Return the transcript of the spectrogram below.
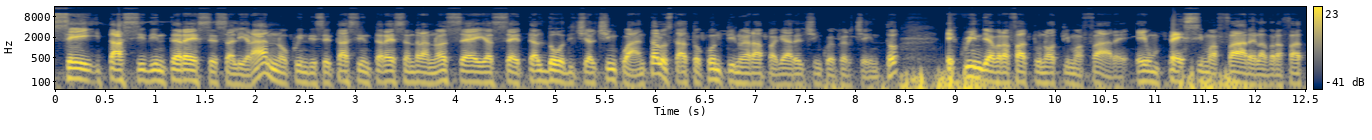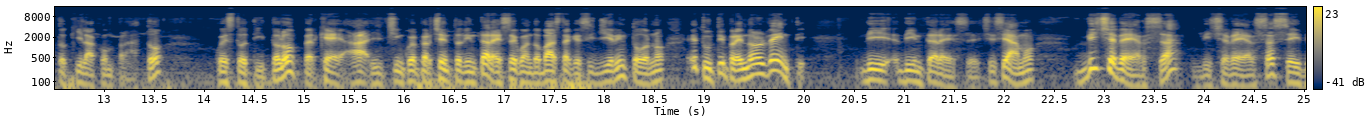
se i tassi di interesse saliranno, quindi se i tassi di interesse andranno al 6, al 7, al 12, al 50, lo Stato continuerà a pagare il 5% e quindi avrà fatto un ottimo affare e un pessimo affare l'avrà fatto chi l'ha comprato questo titolo perché ha il 5% di interesse quando basta che si giri intorno e tutti prendono il 20% di, di interesse. Ci siamo? Viceversa, viceversa, se il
